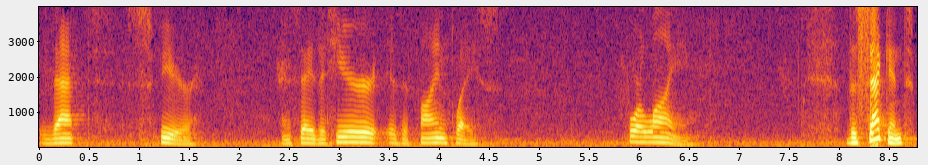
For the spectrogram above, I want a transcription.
that sphere and say that here is a fine place for lying. The second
